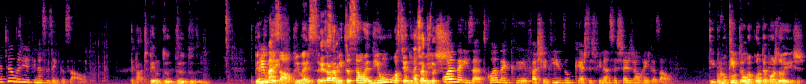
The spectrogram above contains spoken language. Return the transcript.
Até uma dia de finanças em casal. Epá, depende do, do- do- do- Depende do Primeiro. casal. Primeiro, se, se a habitação é de um ou se é dos Ou se é dois. dos dois. Quando é, exato, quando é que faz sentido que estas finanças sejam em casal? Tipo, uma, Tipo- conta, uma conta para os dois.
